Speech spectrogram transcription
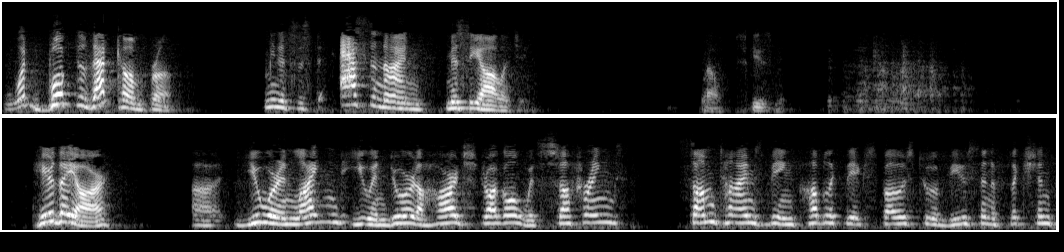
What book does that come from? I mean, it's just asinine missiology. Well, excuse me. Here they are. Uh, you were enlightened. You endured a hard struggle with sufferings, sometimes being publicly exposed to abuse and affliction,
